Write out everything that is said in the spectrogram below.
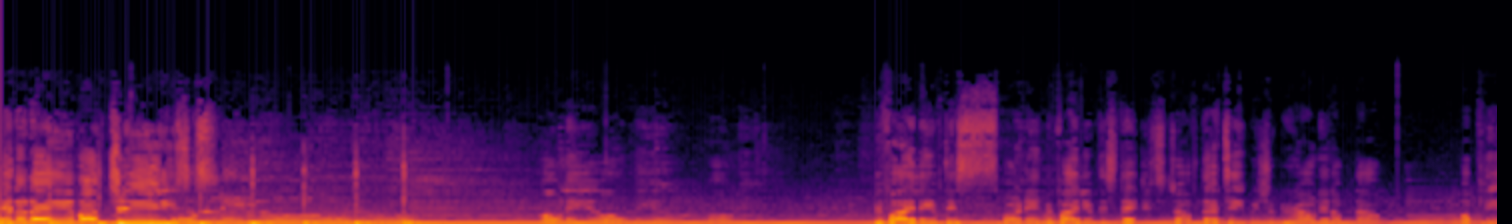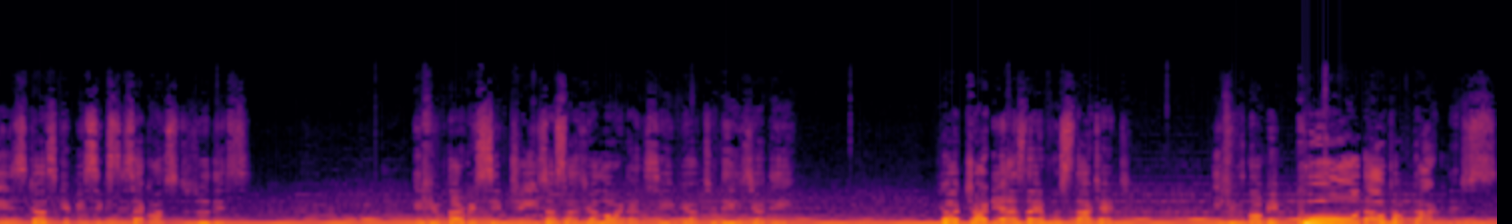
In the name of Jesus. Only you, only you, only you. Before I leave this morning, before I leave the stage, it's 12:30. We should be rounding up now. But please just give me 60 seconds to do this. If you've not received Jesus as your Lord and Savior, today is your day. Your journey has not even started. If you've not been pulled out of darkness,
